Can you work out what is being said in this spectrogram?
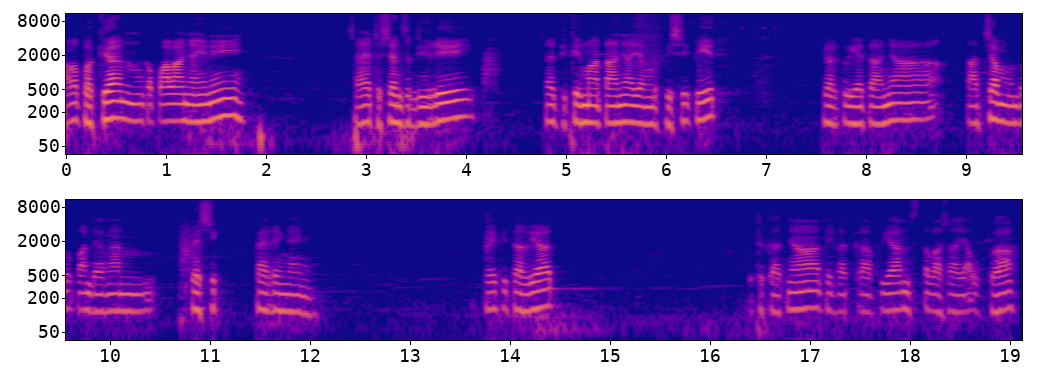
Kalau bagian kepalanya ini saya desain sendiri saya bikin matanya yang lebih sipit biar kelihatannya tajam untuk pandangan basic fairingnya ini. Oke kita lihat dekatnya tingkat kerapian setelah saya ubah.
